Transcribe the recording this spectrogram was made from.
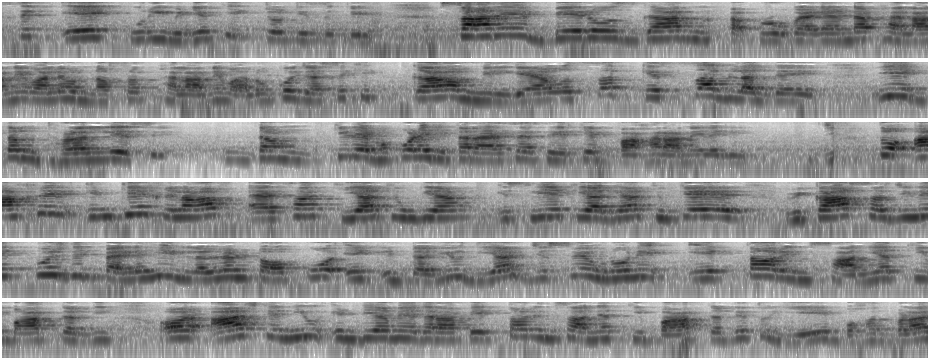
सिर्फ़ एक पूरी वीडियो की, एक छोटी सी क्लिप सारे बेरोजगार प्रोपेगेंडा फैलाने वाले और नफरत फैलाने वालों को जैसे कि काम मिल गया, वो सब के सब लग गए। ये एकदम धड़ल्ले से, एकदम कीड़े मकोड़े की तरह ऐसे ऐसे के बाहर आने लगी। तो आखिर इनके खिलाफ ऐसा किया क्यों गया? इसलिए किया गया क्योंकि विकास सर जी ने कुछ दिन पहले ही लल्लन टॉप को एक इंटरव्यू दिया, जिसमें उन्होंने एकता और इंसानियत की बात कर दी। और आज के न्यू इंडिया में अगर आप एकता और इंसानियत की बात कर दे तो ये बहुत बड़ा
